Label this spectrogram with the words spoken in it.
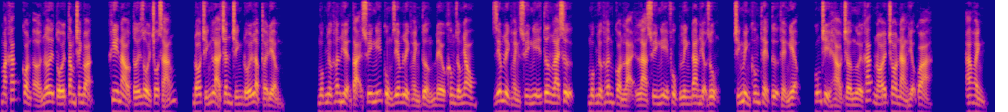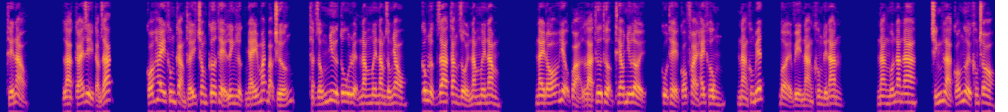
mặt khác còn ở nơi tối tăm tranh đoạt, khi nào tới rồi chỗ sáng, đó chính là chân chính đối lập thời điểm. mục Nhược Hân hiện tại suy nghĩ cùng Diêm Lịch Hành tưởng đều không giống nhau, Diêm Lịch Hành suy nghĩ tương lai sự, mục Nhược Hân còn lại là suy nghĩ phục linh đan hiệu dụng, chính mình không thể tự thể nghiệm, cũng chỉ hảo chờ người khác nói cho nàng hiệu quả. A Hành, thế nào? Là cái gì cảm giác? Có hay không cảm thấy trong cơ thể linh lực nháy mắt bạo trướng, thật giống như tu luyện 50 năm giống nhau, công lực gia tăng rồi 50 năm. Này đó hiệu quả là thư thượng theo như lời, cụ thể có phải hay không, nàng không biết, bởi vì nàng không đến ăn. Nàng muốn ăn a, chính là có người không cho.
